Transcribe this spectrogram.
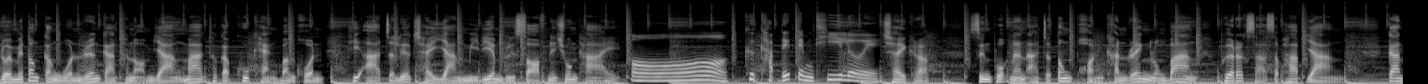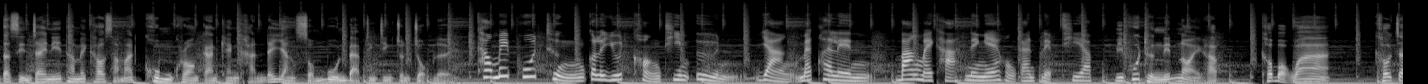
โดยไม่ต้องกังวลเรื่องการถนอมยางมากเท่ากับคู่แข่งบางคน ที่อาจจะเลือกใช้ยางมีเดียมหรือซอฟต์ในช่วงท้าย อ๋อ คือขับได้เต็มที่เลย ใช่ครับ ซึ่งพวกนั้นอาจจะต้องผ่อนคันเร่งลงบ้าง เพื่อรักษาสภาพยาง การตัดสินใจนี้ทำให้เขาสามารถคุมครองการแข่งขันได้อย่างสมบูรณ์แบบจริง ๆ จนจบเลย เขาไม่พูดถึงกลยุทธ์ของทีมอื่น อย่างแมคลาเรนบ้างไหมคะ ในแง่ของการเปรียบเทียบ มีพูดถึงนิดหน่อยครับ เขาบอกว่าเข้าใจ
